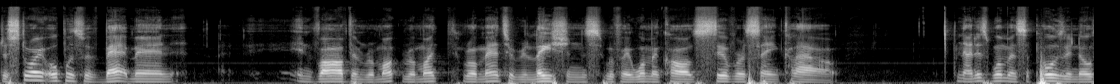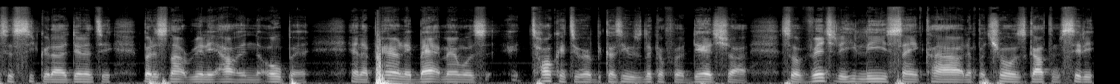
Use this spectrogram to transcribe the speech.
the story opens with Batman involved in rom rom romantic relations with a woman called Silver St. Cloud. Now, this woman supposedly knows his secret identity, but it's not really out in the open. And apparently, Batman was talking to her because he was looking for a Deadshot. So eventually, he leaves St. Cloud and patrols Gotham City,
